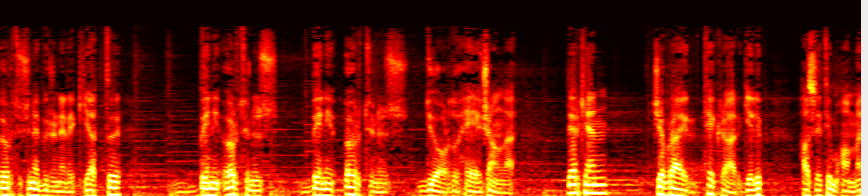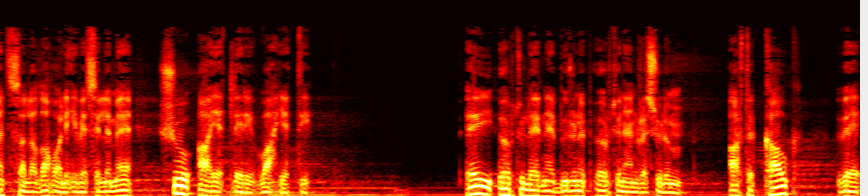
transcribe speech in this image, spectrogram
Örtüsüne bürünerek yattı. Beni örtünüz, beni örtünüz diyordu heyecanla. Derken Cebrail tekrar gelip Hazreti Muhammed sallallahu aleyhi ve selleme şu ayetleri vahyetti. Ey örtülerine bürünüp örtünen Resulüm! Artık kalk ve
